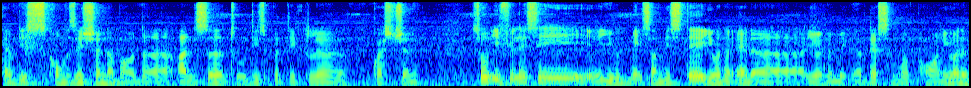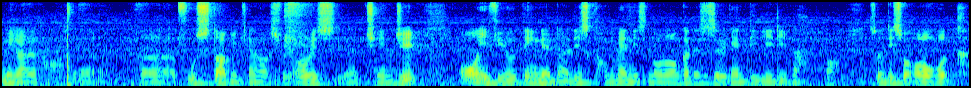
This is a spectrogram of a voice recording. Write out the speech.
have this conversation about the answer to this particular question so if you let's say you make some mistake you want to add a you want to make a decimal point you want to make a a, a full stop you can also always uh, change it. Or if you think that uh, this comment is no longer necessary you can delete it lah. Oh so this will all work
